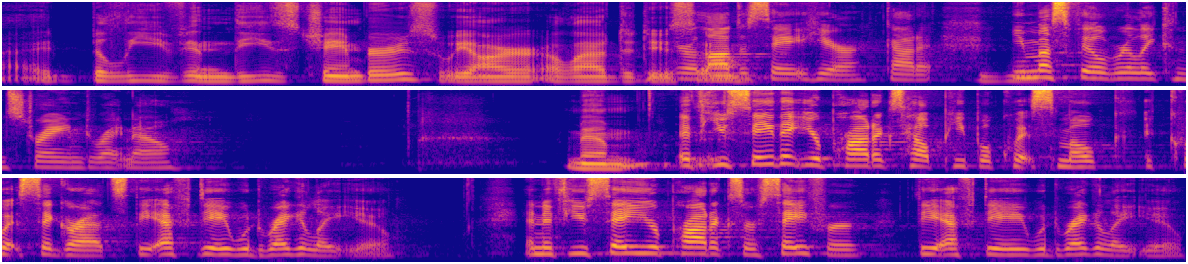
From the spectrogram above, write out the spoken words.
I believe in these chambers we are allowed to do You're so. You're allowed to say it here. Got it. Mm -hmm. You must feel really constrained right now. Ma'am. If you say that your products help people quit smoke, quit cigarettes, the FDA would regulate you. And if you say your products are safer, the FDA would regulate you.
